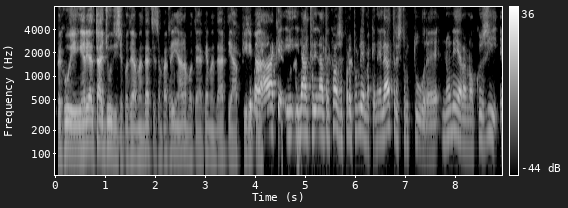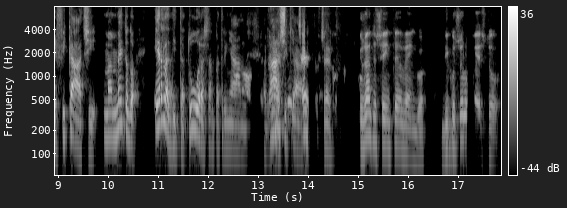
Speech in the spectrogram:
Per cui in realtà il giudice poteva mandarti a San Patrignano, poteva anche mandarti a Sì, Piripati. ma anche in, altre, in altre cose, però il problema è che nelle altre strutture non erano così efficaci, ma metodo era la dittatura San Patrignano. Ah, Parliamoci sì, chiaro. certo, certo. Scusate se intervengo, dico Mm. solo questo,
